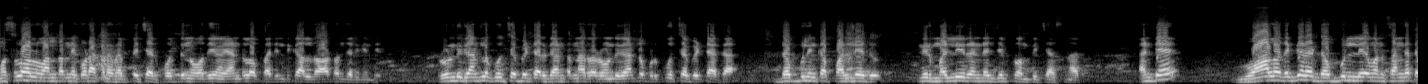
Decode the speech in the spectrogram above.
ముసలోళ్ళు అందరినీ కూడా అక్కడ రప్పించారు. పొద్దున్న ఉదయం ఎండలో పదింటికి వాళ్ళు రావడం జరిగింది. రెండు గంటలు కూర్చోబెట్టారు గంటన్నర రెండు గంటలు ఇప్పుడు కూర్చోబెట్టాక డబ్బులు ఇంకా పడలేదు మీరు మళ్ళీ రండి అని చెప్పి పంపించేస్తున్నారు. అంటే వాళ్ళ దగ్గర డబ్బులు లేవన్న సంగతి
